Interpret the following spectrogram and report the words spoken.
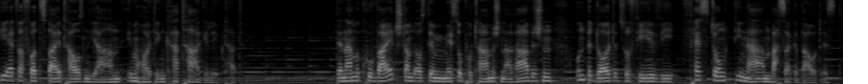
die etwa vor 2000 Jahren im heutigen Katar gelebt hat. Der Name Kuwait stammt aus dem mesopotamischen Arabischen und bedeutet so viel wie Festung, die nah am Wasser gebaut ist.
